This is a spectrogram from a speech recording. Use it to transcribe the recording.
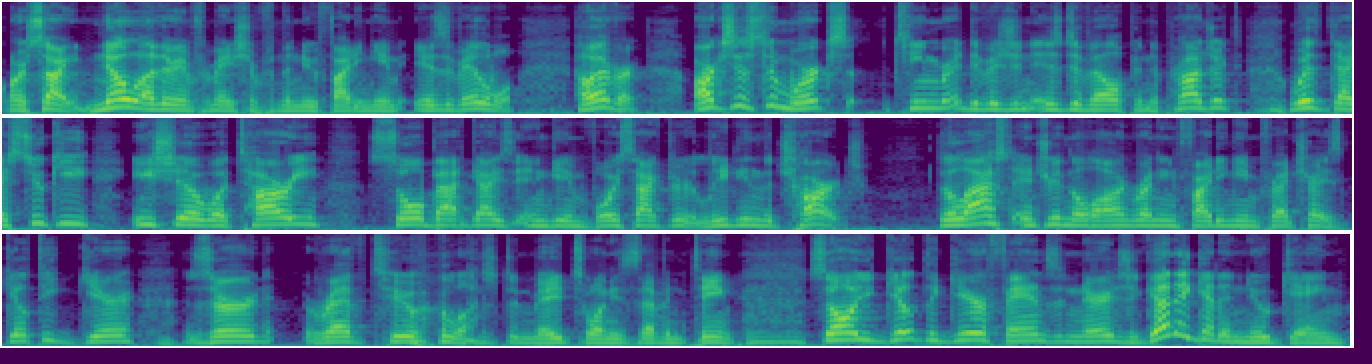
or sorry, no other information from the new fighting game is available. However, Arc System Works Team Red Division is developing the project with Daisuke Ishiwatari, Badguy's in-game voice actor, leading the charge. The last entry in the long running fighting game franchise, Guilty Gear Xrd Rev 2, launched in May 2017. So, all you Guilty Gear fans and nerds, you're to get a new game.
